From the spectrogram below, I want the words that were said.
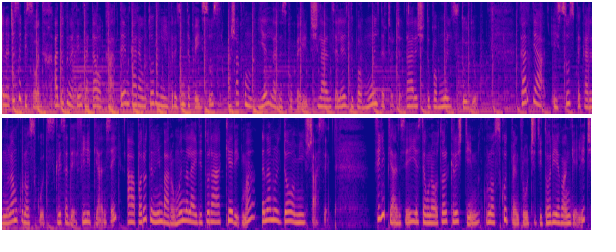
În acest episod aduc în atenția ta o carte în care autorul îl prezintă pe Isus așa cum el l-a descoperit și l-a înțeles după multă cercetare și după mult studiu. Cartea Isus pe care nu l-am cunoscut, scrisă de Filip Iansei, a apărut în limba română la editura Cherigma în anul 2006. Filip Iansei este un autor creștin cunoscut pentru cititorii evanghelici,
